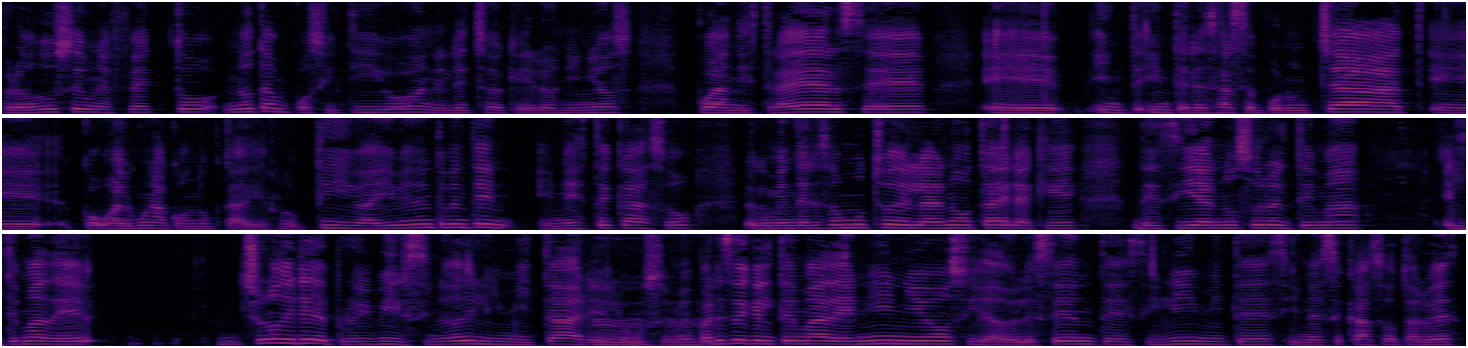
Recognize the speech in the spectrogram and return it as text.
produce un efecto no tan positivo en el hecho de que los niños puedan distraerse, eh, interesarse por un chat, eh, con alguna conducta disruptiva. Y evidentemente en, este caso, lo que me interesó mucho de la nota era que decía no solo el tema, el tema de yo no diría de prohibir, sino de limitar el uso. Me parece que el tema de niños y adolescentes y límites, y en ese caso tal vez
